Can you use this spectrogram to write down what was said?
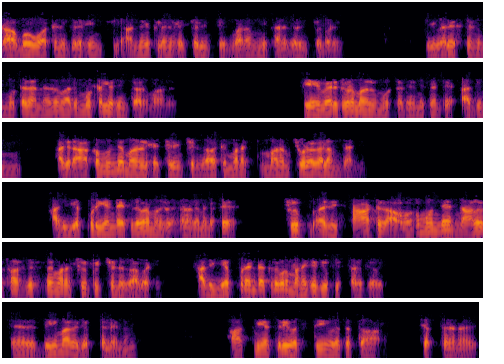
రాబో వాటిని గ్రహించి అనేకులను హెచ్చరించే వరం నీకు అనుగ్రహించబడింది. ఈ వైరస్ నేను ముట్టదన్నాడు అది ముట్టలేదు ఇంతవరకు మనం ఏ వైరస్ కూడా మనల్ని ముట్టదు ఎందుకంటే అది అది రాకముందే మనల్ని హెచ్చరించింది కాబట్టి మన మనం చూడగలం దాన్ని. అది ఎప్పుడు ఎండ్ అవుతుందో కూడా మనం చూడగలం అంటే చూ అది స్టార్ట్ అవ్వకముందే నాలుగు సంవత్సరాలు మనం చూపించిండు కాబట్టి. అది ఎప్పుడు అక్కడ కూడా మనకే చూపిస్తాడు దేవుడు. ధీమాగా చెప్తలేను. ఆత్మీయ తీవ్ర తీవ్రతతో చెప్తున్నాను అది.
